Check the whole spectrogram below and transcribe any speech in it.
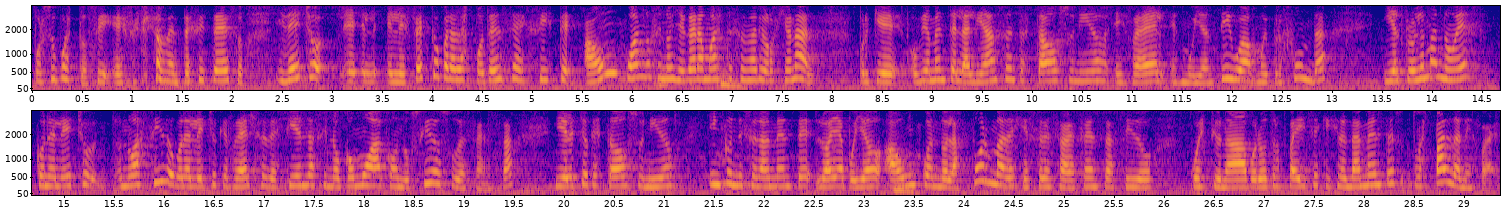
Por supuesto, sí, efectivamente existe eso. Y de hecho, el, efecto para las potencias existe aun cuando si nos llegáramos a este escenario regional, porque obviamente la alianza entre Estados Unidos e Israel es muy antigua, muy profunda, y el problema no es con el hecho, no ha sido con el hecho que Israel se defienda, sino cómo ha conducido su defensa y el hecho que Estados Unidos incondicionalmente lo haya apoyado, aun cuando la forma de ejercer esa defensa ha sido cuestionada por otros países que generalmente respaldan a Israel.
